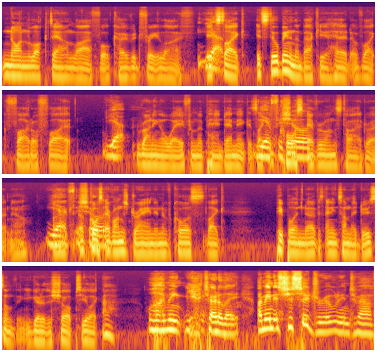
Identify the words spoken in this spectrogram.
non-lockdown life or COVID-free life, Yeah. it's like it's still been in the back of your head of like fight or flight, Yeah. running away from a pandemic. It's like Yeah, of course sure. everyone's tired right now. Yeah, like, of course everyone's drained, and of course like people are nervous anytime they do something. You go to the shops, you're like ah Well, I mean, yeah, totally. I mean, it's just so drilled into our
